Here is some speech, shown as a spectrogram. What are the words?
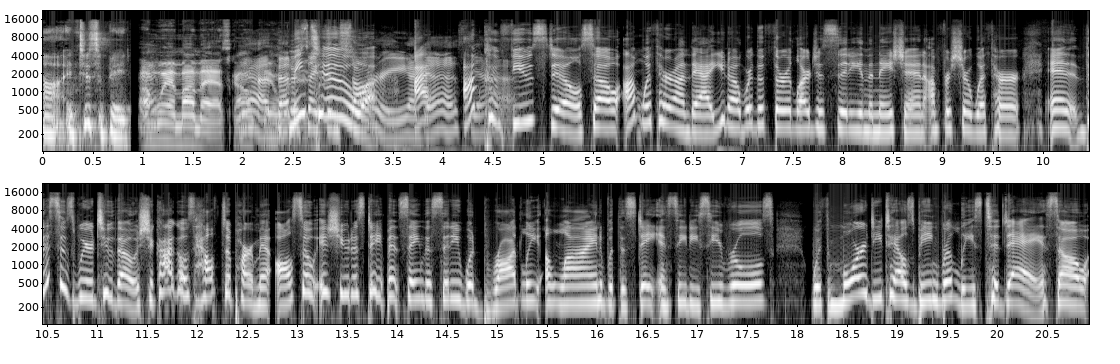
uh, anticipate. I'm wearing my mask. I don't Yeah, care. Me too. sorry, I guess, I'm yeah. confused still. So I'm with her on that. You know, we're the third largest city in the nation. I'm for sure with her. And this is weird too, though. Chicago's health department also issued a statement saying the city would broadly align with the state and CDC rules, with more details being released today. So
